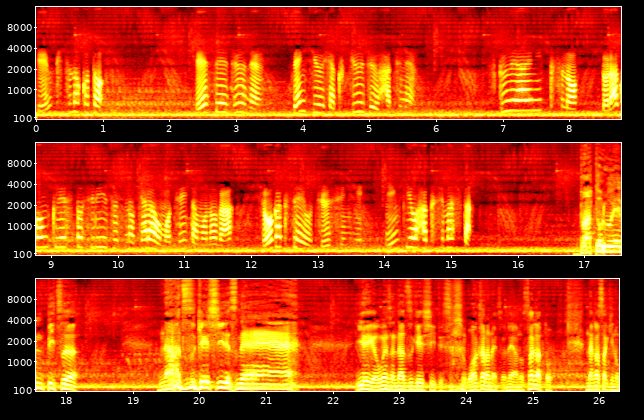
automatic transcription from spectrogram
鉛筆のこと。平成10年1998年。スクウェア・エニックスの「ドラゴンクエスト」シリーズのキャラを用いたものが小学生を中心に人気を博しました。バトル鉛筆。名付けしいですね。いやいや、ごめんなさい、名付けしいです。わからないですよね。あの、佐賀と長崎の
